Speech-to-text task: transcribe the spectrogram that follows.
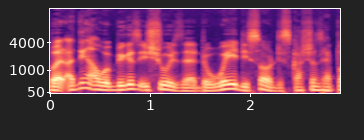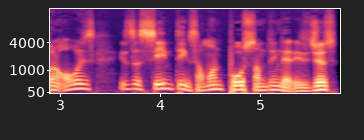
But I think our biggest issue is that the way these sort of discussions happen always is the same thing. Someone posts something that is just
